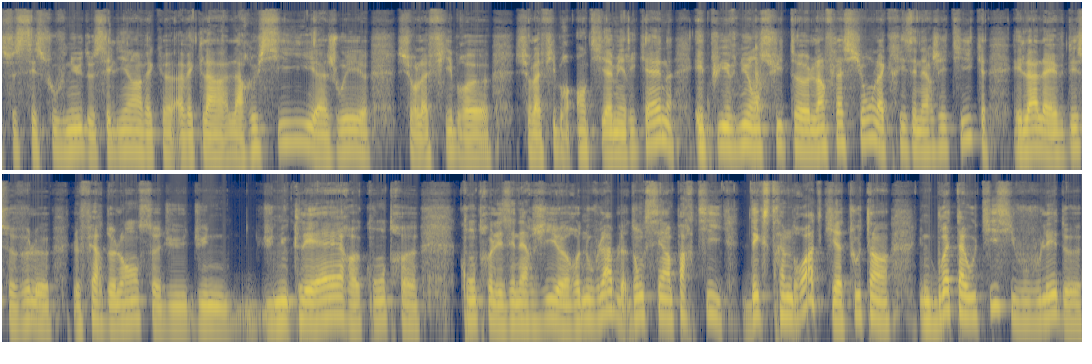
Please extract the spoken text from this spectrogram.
s'est souvenu de ses liens avec avec la, la Russie, a joué sur la fibre sur la fibre anti-américaine. Et puis est venue ensuite l'inflation, la crise énergétique. Et là, l'AFD se veut le, le fer de lance du, du, du, nucléaire contre contre les énergies euh, renouvelables. Donc c'est un parti d'extrême droite qui a toute un, une boîte à outils, si vous voulez, de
